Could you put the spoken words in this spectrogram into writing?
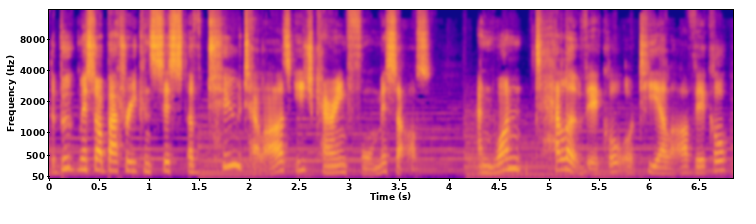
The Buk missile battery consists of two TELARs, each carrying four missiles, and one TELAR vehicle or TLR vehicle,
